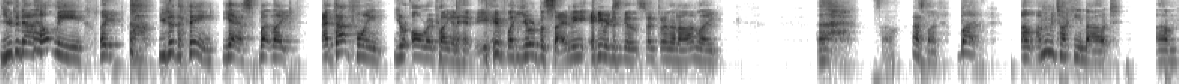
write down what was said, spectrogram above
you did not help me. Like, you did the thing, yes, but like at that point, you're already probably gonna hit me if like you were beside me and you were just gonna start throwing that on. Like, so that's fun. But um, I'm gonna be talking about um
